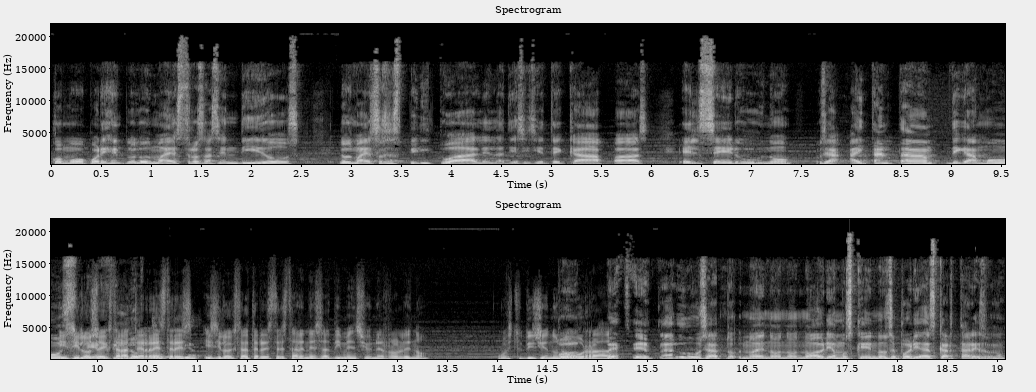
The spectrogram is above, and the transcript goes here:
como por ejemplo los maestros ascendidos, los maestros espirituales, las 17 capas, el ser uno. O sea, hay tanta, digamos... ¿Y si los eh, extraterrestres, filosofía. y si los extraterrestres están en esas dimensiones, Roles, no? ¿O estoy diciendo una Puede- borrada? puede ser, claro, o sea, no, no, no, no habríamos que, no se podría descartar eso, ¿no?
